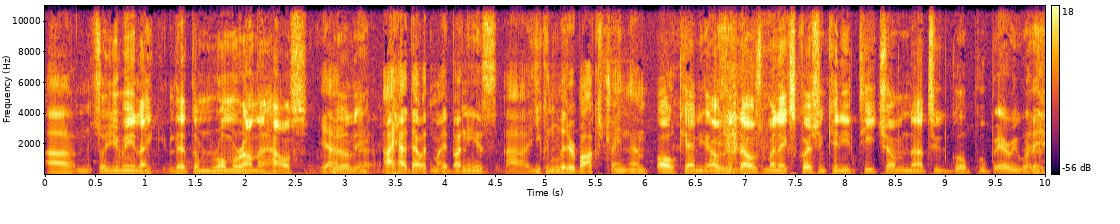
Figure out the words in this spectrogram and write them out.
Um, so you mean like let them roam around the house? yeah, really? yeah. I had that with my bunnies. Uh, you can litter box train them. Oh, can you? I was, That was my next question. Can you teach them not to go poop everywhere?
